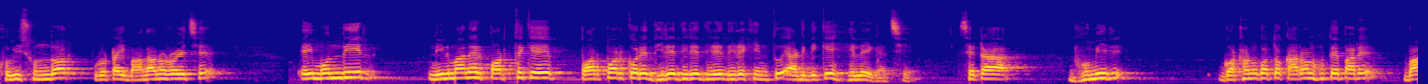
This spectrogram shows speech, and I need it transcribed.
খুবই সুন্দর, পুরোটাই বাঁধানো রয়েছে। এই মন্দির নির্মাণের পর থেকে পরপর করে ধীরে ধীরে ধীরে ধীরে কিন্তু একদিকে হেলে গেছে। সেটা ভূমির গঠনগত কারণ হতে পারে বা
